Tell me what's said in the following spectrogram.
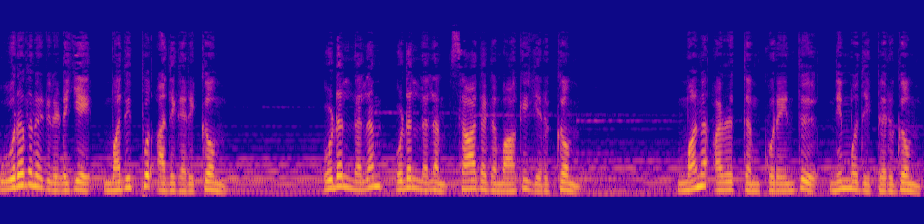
உறவினர்களிடையே மதிப்பு அதிகரிக்கும். உடல் நலம் உடல் நலம் சாதகமாக இருக்கும். மன அழுத்தம் குறைந்து நிம்மதி பெருகும்.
